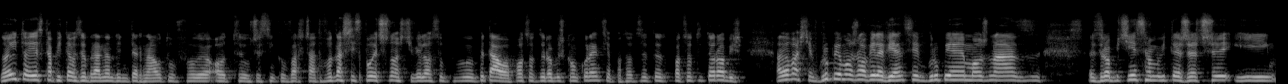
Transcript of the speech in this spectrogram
No i to jest kapitał zebrany od internautów, e, od uczestników warsztatów, od naszej społeczności. Wiele osób pytało, po co ty robisz konkurencję, po, ty, po co ty to robisz. Ale no właśnie, w grupie można o wiele więcej, w grupie można z, zrobić niesamowite rzeczy i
